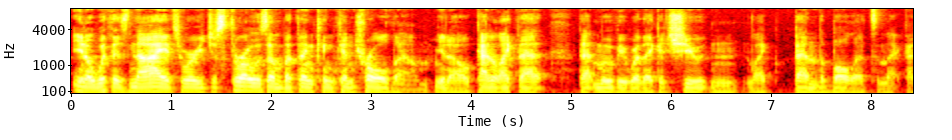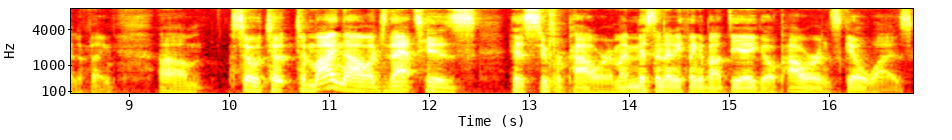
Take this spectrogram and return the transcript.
you know with his knives where he just throws them but then can control them you know kind of like that that movie where they could shoot and like bend the bullets and that kind of thing um, so to to my knowledge that's his his superpower am i missing anything about diego power and skill wise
